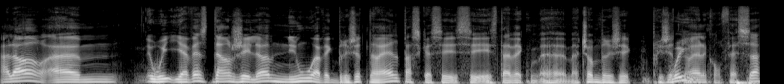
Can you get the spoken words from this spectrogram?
Alors, euh, oui, il y avait ce danger-là, nous, avec Brigitte Noël, parce que c'est c'est- c'est avec euh, ma chum Brigitte, Brigitte Oui. Noël qu'on fait ça.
